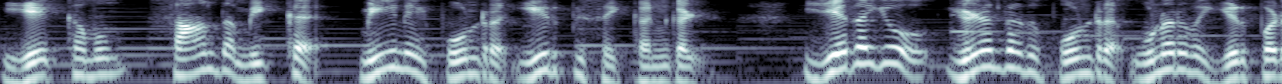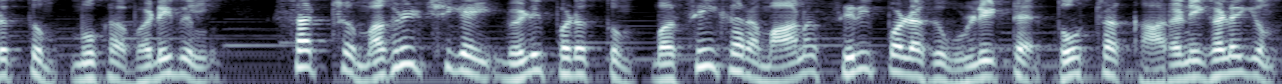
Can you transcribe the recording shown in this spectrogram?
ஏக்கமும் சாந்தமிக்க மீனை போன்ற ஈர்ப்பிசை கண்கள். எதையோ இழந்தது போன்ற உணர்வை ஏற்படுத்தும் முக வடிவில் சற்று மகிழ்ச்சியை வெளிப்படுத்தும் வசீகரமான சிரிப்பழகு உள்ளிட்ட தோற்ற காரணிகளையும்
